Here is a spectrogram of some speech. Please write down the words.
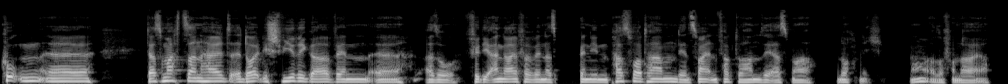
gucken, äh, das macht es dann halt äh, deutlich schwieriger, wenn, äh, also für die Angreifer, wenn das, wenn die ein Passwort haben, den zweiten Faktor haben sie erstmal noch nicht. Ne? Also von daher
